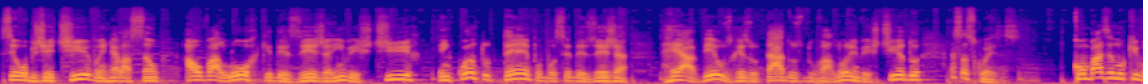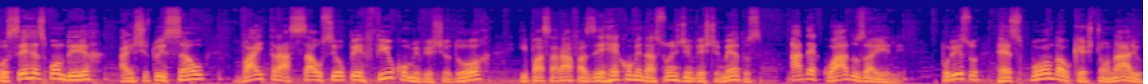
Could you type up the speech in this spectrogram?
seu objetivo em relação ao valor que deseja investir, em quanto tempo você deseja reaver os resultados do valor investido, essas coisas. Com base no que você responder, a instituição vai traçar o seu perfil como investidor e passará a fazer recomendações de investimentos adequados a ele. Por isso, responda ao questionário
